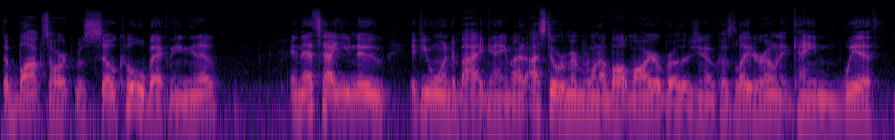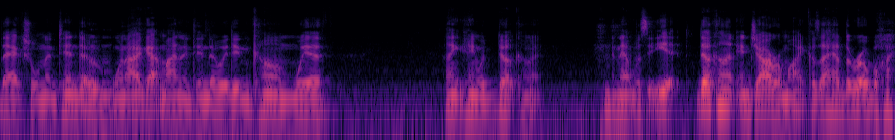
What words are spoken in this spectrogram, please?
the box art was so cool back then, you know? and that's how you knew if you wanted to buy a game. I, I still remember when I bought Mario Brothers, you know, because later on it came with the actual Nintendo. Mm-hmm. When I got my Nintendo, it didn't come with. I think it came with Duck Hunt, and that was it. Duck Hunt and Gyromite, because I had the robot.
